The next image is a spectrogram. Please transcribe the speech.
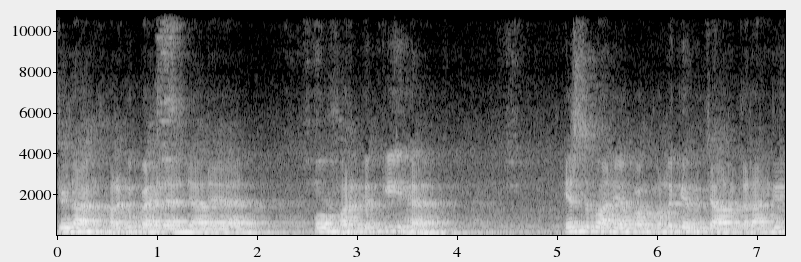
ਜਿਹੜਾ ਫ਼ਰਕ ਪੈ ਰਿਹਾ ਜਾ ਰਿਹਾ ਹੈ, ਉਹ ਫ਼ਰਕ ਕੀ ਹੈ? ਇਸ ਬਾਰੇ ਆਪਾਂ ਖੁੱਲ੍ਹ ਕੇ ਵਿਚਾਰ ਕਰਾਂਗੇ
